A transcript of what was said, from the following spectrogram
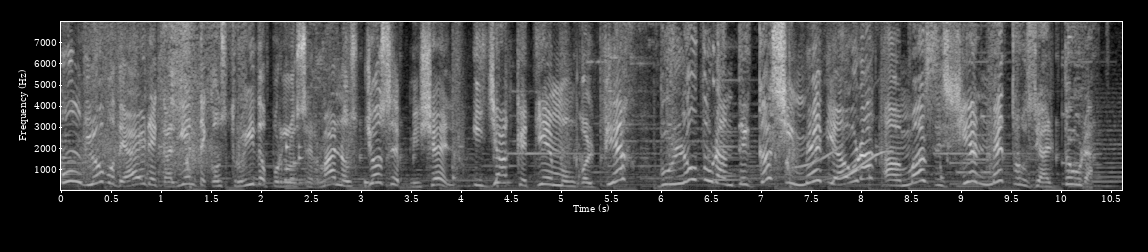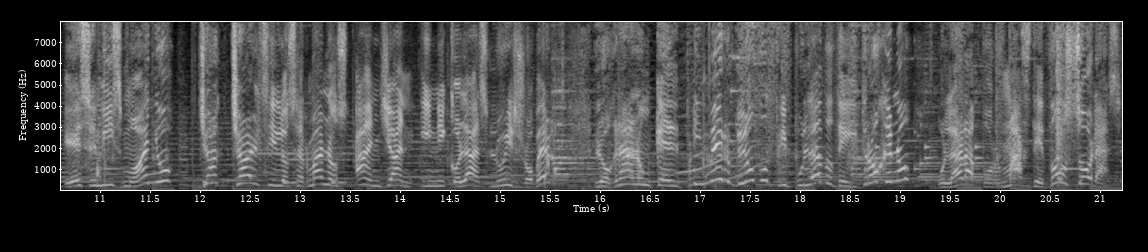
Un globo de aire caliente construido por los hermanos Joseph Michel y Jacques-Étienne Montgolfier voló durante casi media hora a más de 100 metros de altura. Ese mismo año, Jack Charles y los hermanos Anne Jan y Nicolás Louis Robert lograron que el primer globo tripulado de hidrógeno volara por más de dos horas.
